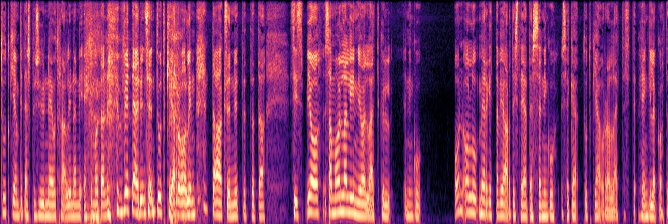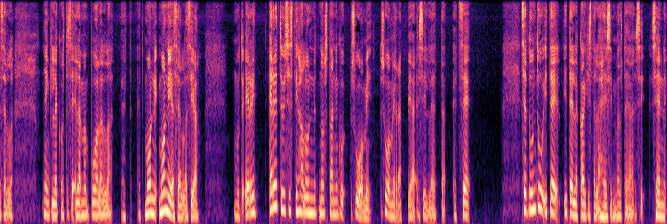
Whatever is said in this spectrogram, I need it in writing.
tutkijan pitäisi pysyä neutraalina, niin ehkä mä otan, vetäydyn sen tutkijan roolin taakse nyt. Että tota, siis joo, samoilla linjoilla, että kyllä niin kuin, on ollut merkittäviä artisteja tässä niin kuin sekä tutkijauralla että sitten henkilökohtaisella, henkilökohtaisen elämän puolella. Että et moni, monia sellaisia, mutta eri, erityisesti haluan nyt nostaa niin kuin Suomi, Suomi-räppiä esille, että, että se se tuntuu ite, itselle kaikista läheisimmältä ja sen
